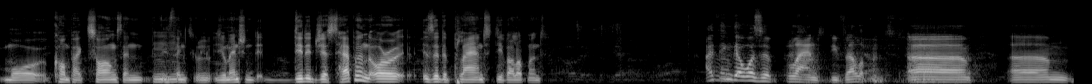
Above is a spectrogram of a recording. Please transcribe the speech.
more compact songs and the things you- you mentioned, did it just happen or is it a planned development? I think that was a planned development. Um, Um,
